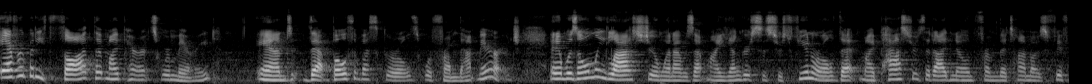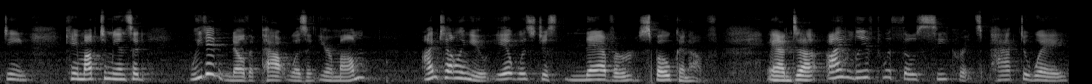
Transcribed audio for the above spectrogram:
everybody thought that my parents were married and that both of us girls were from that marriage. And it was only last year when I was at my younger sister's funeral that my pastors that I'd known from the time I was 15 came up to me and said, We didn't know that Pat wasn't your mom. I'm telling you, it was just never spoken of. And uh, I lived with those secrets packed away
